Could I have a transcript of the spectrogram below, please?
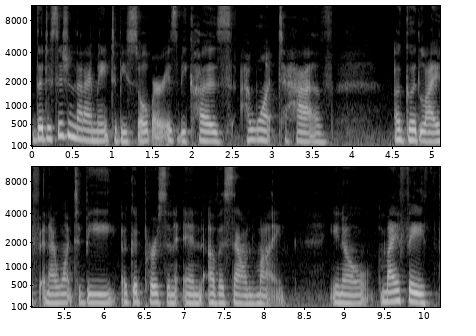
the decision that I made to be sober is because I want to have a good life and I want to be a good person and of a sound mind. You know, my faith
